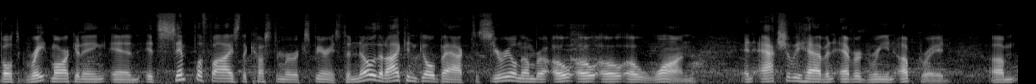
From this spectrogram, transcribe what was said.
both great marketing and it simplifies the customer experience. To know that I can go back to serial number 00001 and actually have an evergreen upgrade um,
